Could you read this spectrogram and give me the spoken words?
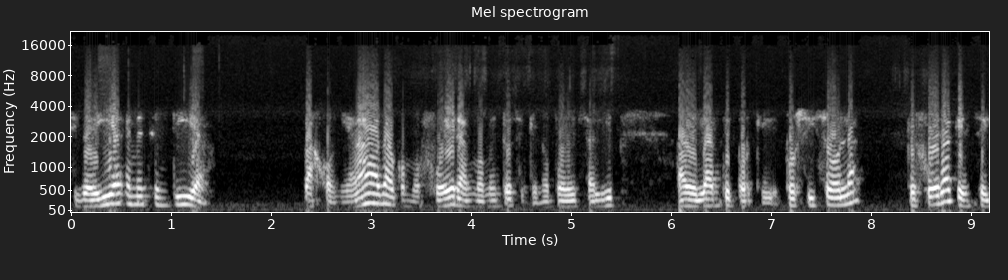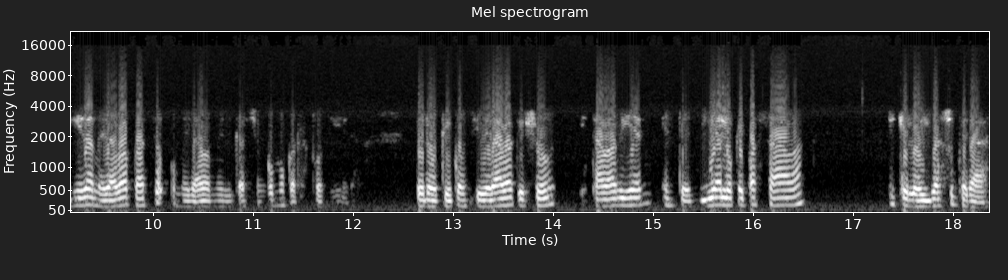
Si veía que me sentía bajoneada o como fuera, en momentos en que no podés salir adelante porque por sí sola, que fuera que enseguida me daba paso o me daba medicación como correspondiera, pero que consideraba que yo estaba bien, entendía lo que pasaba y que lo iba a superar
